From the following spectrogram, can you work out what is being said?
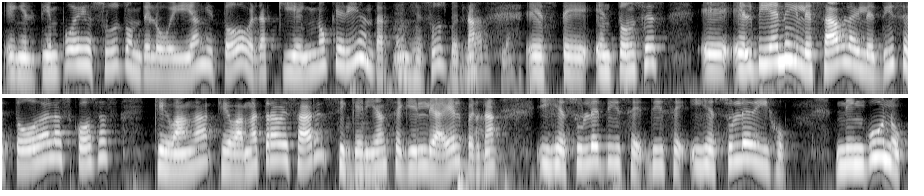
en el tiempo de Jesús, donde lo veían y todo, ¿verdad? ¿Quién no quería andar con Jesús, verdad? Este, entonces, eh, él viene y les habla y les dice todas las cosas que van a, que van a atravesar si querían seguirle a él, ¿verdad? Y Jesús les dice, dice, y Jesús le dijo, Ninguno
